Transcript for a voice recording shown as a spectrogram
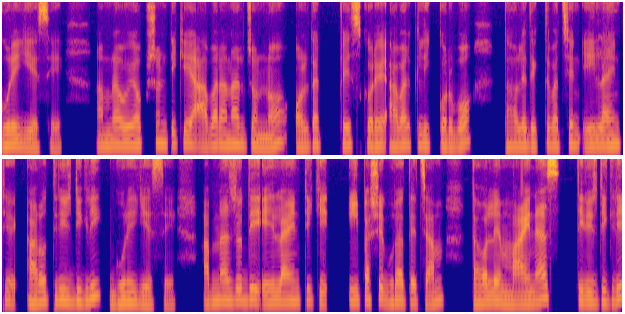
ঘুরে গিয়েছে। আমরা ওই অপশনটিকে আবার আনার জন্য অল্টার প্রেস করে আবার ক্লিক করব। তাহলে দেখতে পাচ্ছেন এই লাইনটি আরও 30 ডিগ্রি ঘুরে গিয়েছে। আপনার যদি এই লাইনটিকে এই পাশে ঘোরাতে চান, তাহলে মাইনাস তিরিশ ডিগ্রি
